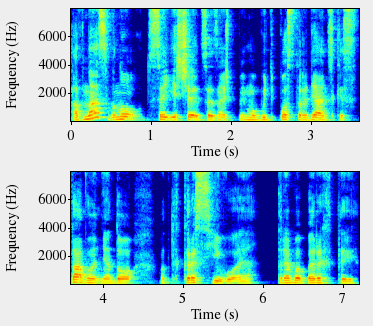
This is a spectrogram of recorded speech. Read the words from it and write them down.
А в нас воно це є ще, це, знаєш, мабуть, пострадянське ставлення до от, красивого, треба берегти,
